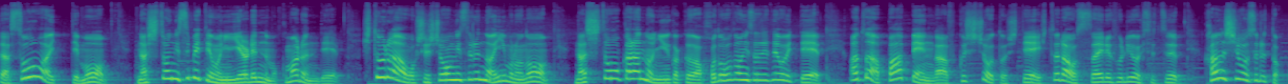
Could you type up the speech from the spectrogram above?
ただそうは言っても、ナシ党に全てを握られるのも困るんで、ヒトラーを首相にするのはいいものの、ナシ党からの入閣はほどほどにさせておいて、あとはパーペンが副首相としてヒトラーを支えるふりをしつつ、監視をすると。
